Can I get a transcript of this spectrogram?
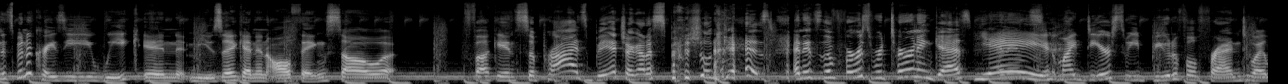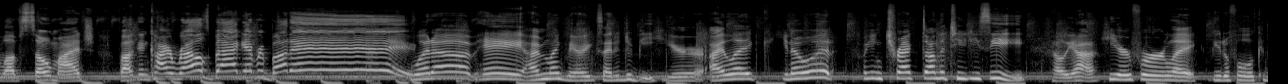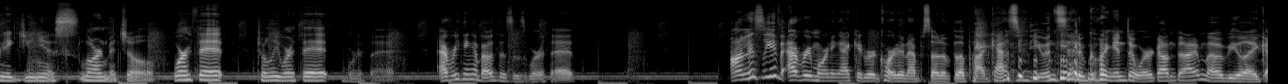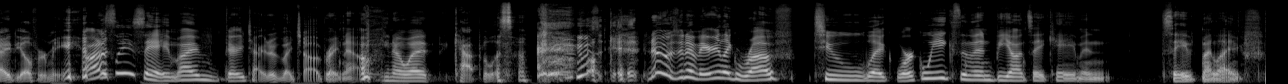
And it's been a crazy week in music and in all things. So, fucking surprise, bitch. I got a special guest, and it's the first returning guest. Yay. my dear, sweet, beautiful friend who I love so much. Fucking Kyrell's back, everybody. What up? Hey, I'm like very excited to be here. I like, you know what? Fucking trekked on the TTC Hell yeah. here for like beautiful comedic genius Lauren Mitchell. Worth it. Totally worth it. Worth it. Everything about this is worth it. Honestly, if every morning I could record an episode of the podcast with you instead of going into work on time, that would be like ideal for me. Honestly, same. I'm very tired of my job right now. you know what? Capitalism. It. No, it was in a very like rough two like work weeks, and then Beyonce came and saved my life.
